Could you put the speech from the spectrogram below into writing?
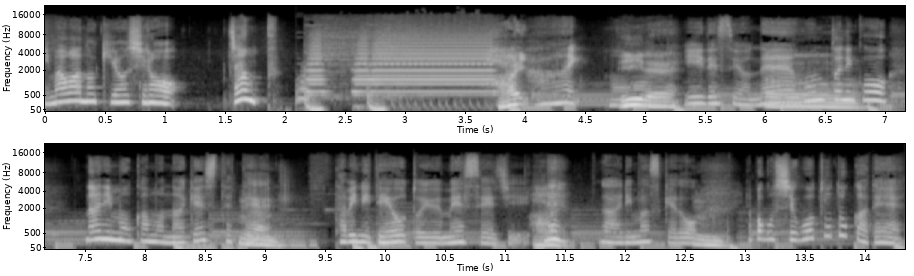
今和の清志郎ジャンプ。はいはい。もういいね。いいですよね。うん。本当にこう何もかも投げ捨てて、うん。旅に出ようというメッセージ、ねはい。がありますけど、やうん。っぱこう仕事とかで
